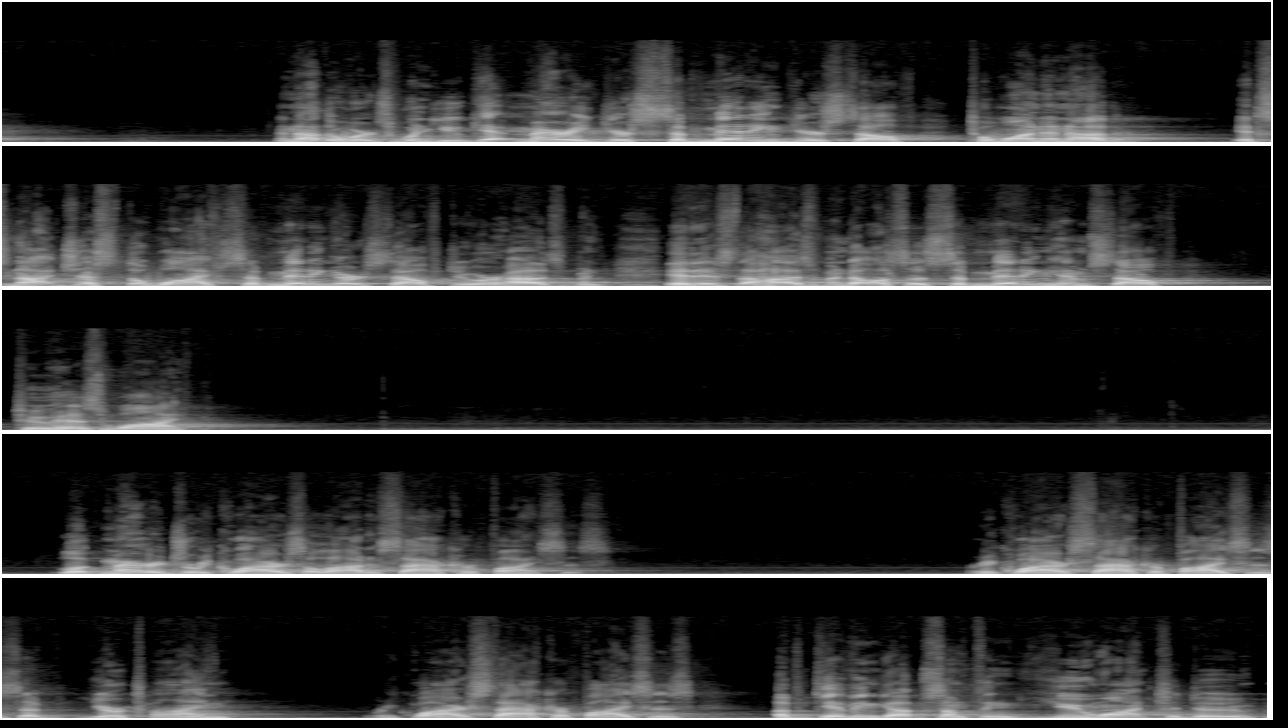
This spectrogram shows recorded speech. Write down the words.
In other words, when you get married, you're submitting yourself to one another. It's not just the wife submitting herself to her husband, it is the husband also submitting himself to his wife. Look, marriage requires a lot of sacrifices. Requires sacrifices of your time, requires sacrifices of giving up something you want to do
